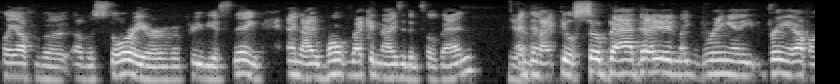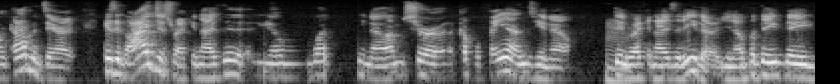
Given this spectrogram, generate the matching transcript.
play off of a of a story or of a previous thing, and I won't recognize it until then. Yeah. And then I feel so bad that I didn't like bring any bring it up on commentary because if I just recognized it, you know what, you know, I'm sure a couple fans, you know, Hmm. didn't recognize it either, you know, but they they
